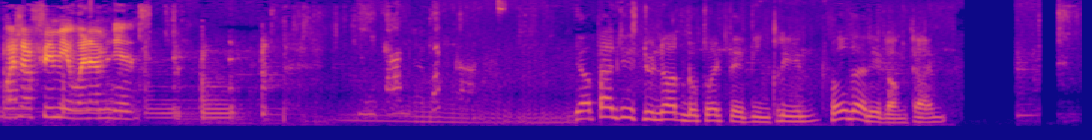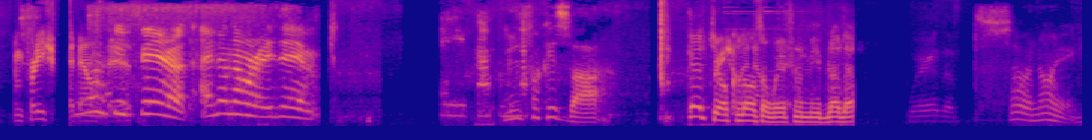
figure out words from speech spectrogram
Water free me when I'm dead. Your panties do not look like they've been cleaned for a very long time. I'm pretty sure they're No, he downstairs. failed. I don't know where it is. Who the fuck is that? Get your claws away from me, brother. Where the So annoying.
